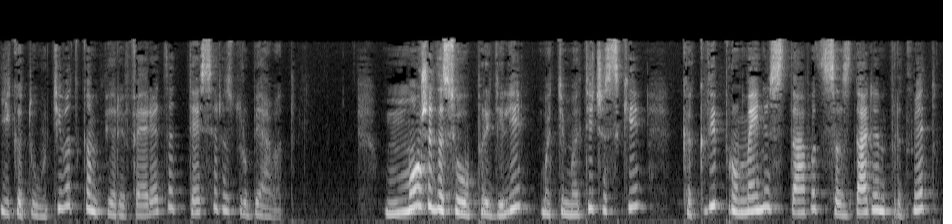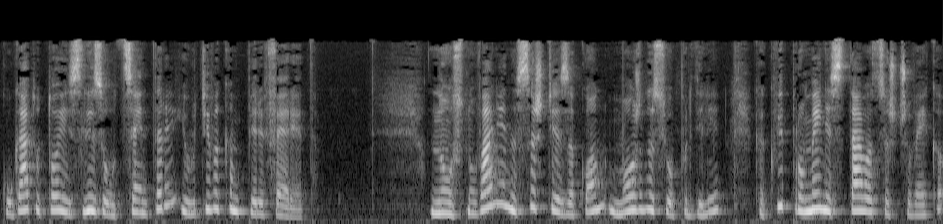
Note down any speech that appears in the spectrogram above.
и като отиват към периферията, те се раздробяват. Може да се определи математически какви промени стават създаден предмет, когато той излиза от центъра и отива към периферията. На основание на същия закон може да се определи какви промени стават с човека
